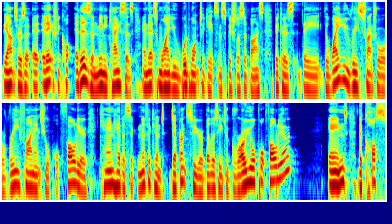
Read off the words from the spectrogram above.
The answer is it, it actually it is in many cases, and that's why you would want to get some specialist advice because the the way you restructure or refinance your portfolio can have a significant difference to your ability to grow your portfolio and the costs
